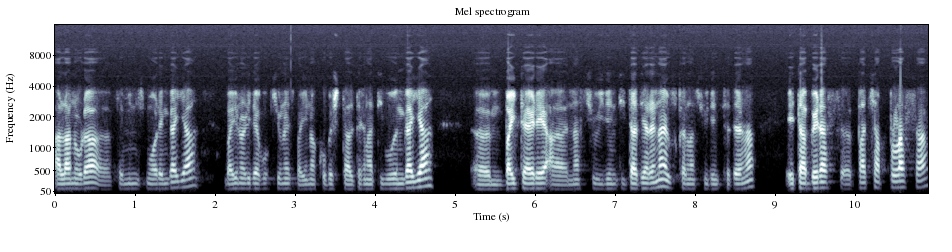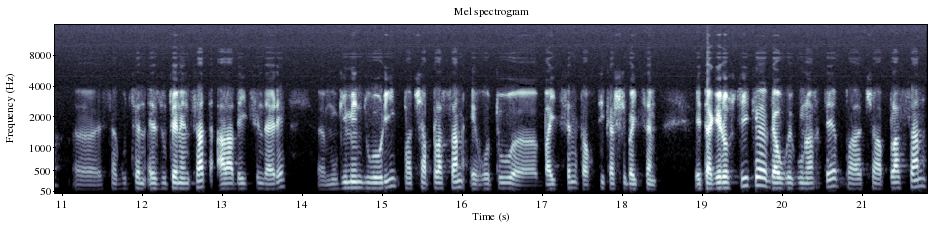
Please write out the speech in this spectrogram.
alan ora uh, feminismoaren gaia, baionari dagokionez baionako beste alternatiboen gaia, um, baita ere uh, nazio identitatearena, euskal nazio identitatearena, eta beraz uh, patxa plaza uh, ezagutzen ez duten entzat, ala deitzen da ere, uh, mugimendu hori patxa plazan egotu baitzen eta hortik hasi baitzen. Eta geroztik, gaur egun arte, patxa plazan,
